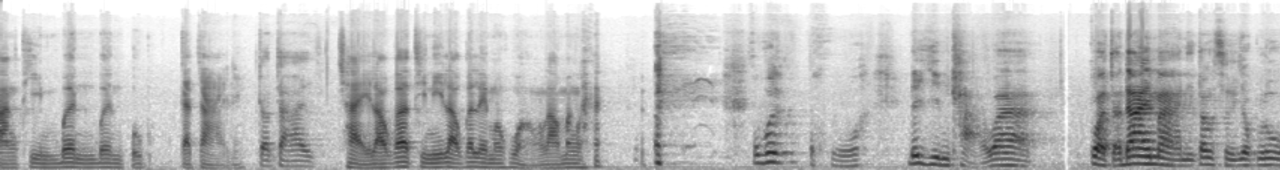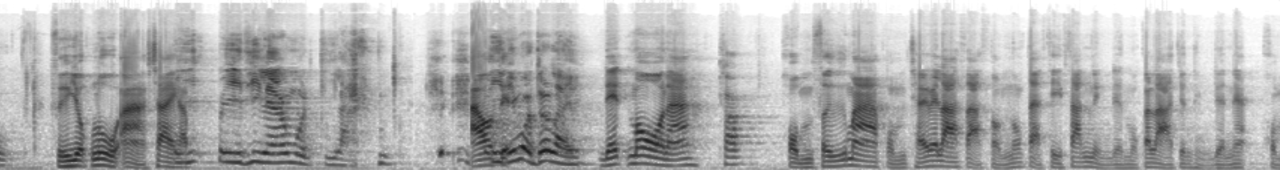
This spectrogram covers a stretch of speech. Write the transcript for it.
บางทีมเบิ้ลเบิ้ลปุ๊บ กระจายเลย กระจาย ใช่เราก็ทีนี้เราก็เลยมาห่วงของเราบ้างละเพราะว่าโอ้โหได้ยินข่าวว่ากว่าจะได้มานี่ต้องซื้อยกลูก ซื้อยกลูกอ่าใช่ครับ ปีปีที่แล้วหมดกี่ล้านเอาปีนี้หมดเท่าไหร่เดดโมนะครับ ผมซื้อมาผมใช้เวลาสะสมตั้งแต่ซีซั่นหนึ่งเดือนมกราจนถึงเดือนเนี้ยผม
